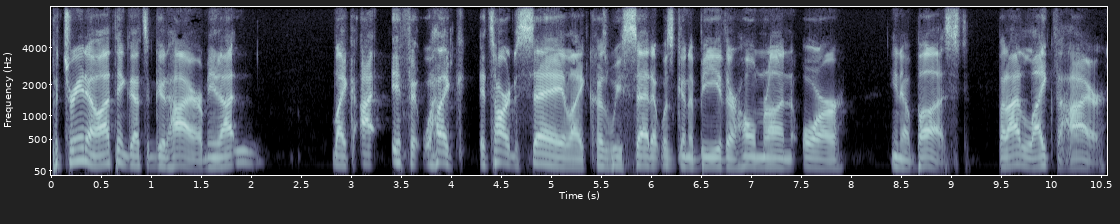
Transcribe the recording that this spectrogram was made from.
Petrino, I think that's a good hire. I mean, I like I if it like it's hard to say like because we said it was going to be either home run or you know bust, but I like the hire.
